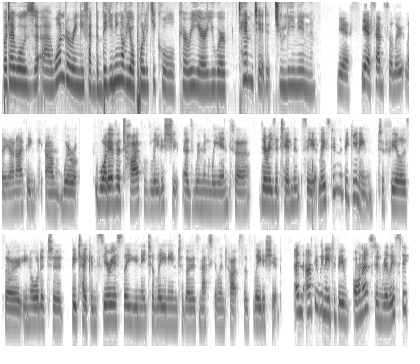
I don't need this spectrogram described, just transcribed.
But I was uh, wondering if at the beginning of your political career you were tempted to lean in. Yes, yes, absolutely. And I think um, we're whatever type of leadership as women we enter, there is a tendency, at least in the beginning, to feel as though in order to be taken seriously, you need to lean into those masculine types of leadership. And I think we need to be honest and realistic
